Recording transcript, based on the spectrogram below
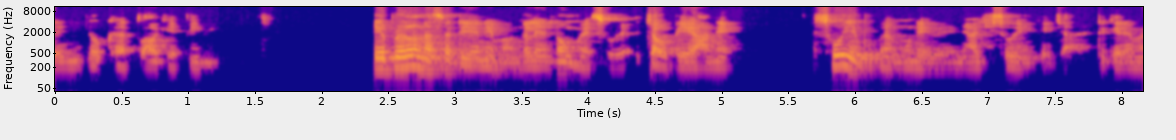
လင်ကြီးလောက်ခတ်သွားခဲ့ပြီးပြီ April 21ရက်နေ့မှာငလင်လှုပ်မယ်ဆိုတဲ့အကြောက်တရားနဲ့စိုးရိမ်ပူပန်မှုနဲ့ပဲအများကြီးစိုးရိမ်ခဲ့ကြတယ်တကယ်တမ်းမ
